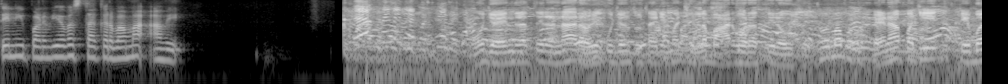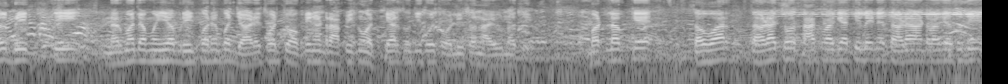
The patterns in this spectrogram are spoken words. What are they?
તેની પણ વ્યવસ્થા કરવામાં આવે. હું જયેન્દ્રસિંહ રના રવિ પૂજન સોસાયટીમાં છેલ્લા બાર વર્ષથી રહું છું. એના પછી કેબલ બ્રિજથી નર્મદા મૈયા બ્રિજ પર પણ જાડેશ્વર ચોકડીના ટ્રાફિકનું અત્યાર સુધી કોઈ સોલ્યુશન આવ્યું નથી. મતલબ કે સવાર સાડા છ, સાત વાગ્યાથી લઈને સાડા આઠ વાગ્યા સુધી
